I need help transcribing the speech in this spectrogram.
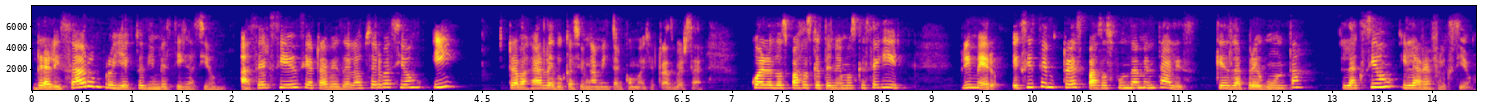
realizar un proyecto de investigación, hacer ciencia a través de la observación y trabajar la educación ambiental como eje transversal. ¿Cuáles son los pasos que tenemos que seguir? Primero, existen tres pasos fundamentales que es la pregunta, la acción y la reflexión.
